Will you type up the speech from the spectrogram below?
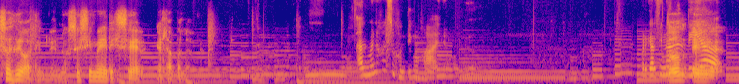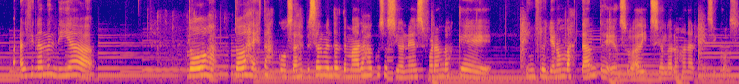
Eso es debatible. No sé si merecer es la palabra. Al menos en sus últimos años, boludo. Porque al final del día, eh, al final del día, todos, todas estas cosas, especialmente el tema de las acusaciones, fueron los que influyeron bastante en su adicción a los analgésicos,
